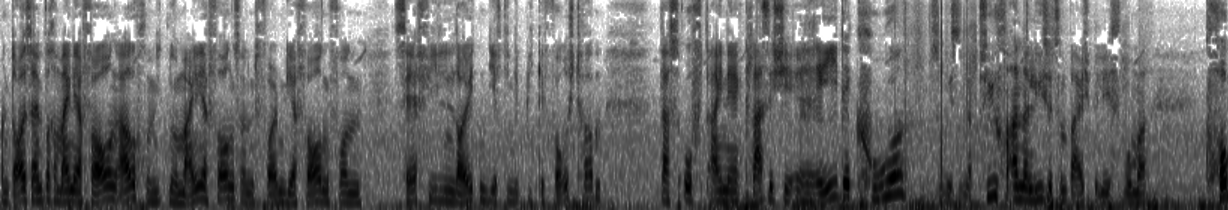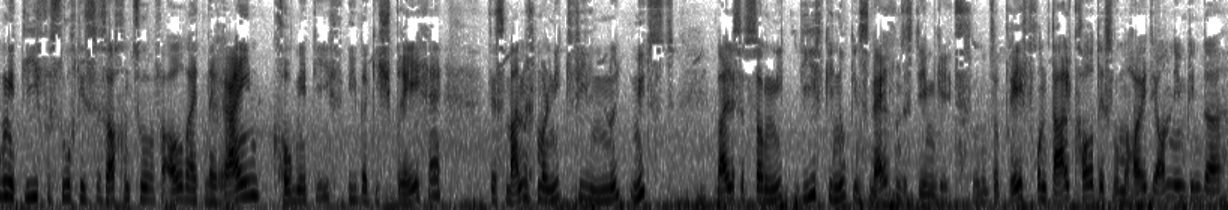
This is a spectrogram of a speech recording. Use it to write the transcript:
Und da ist einfach meine Erfahrung auch, und nicht nur meine Erfahrung, sondern vor allem die Erfahrung von sehr vielen Leuten, die auf dem Gebiet geforscht haben, dass oft eine klassische Redekur, so wie es in der Psychoanalyse zum Beispiel ist, wo man kognitiv versucht, diese Sachen zu verarbeiten, rein kognitiv über Gespräche, das manchmal nicht viel nützt, weil es sozusagen nicht tief genug ins Nervensystem geht. Und unser Präfrontalkortex, wo man heute annimmt in der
